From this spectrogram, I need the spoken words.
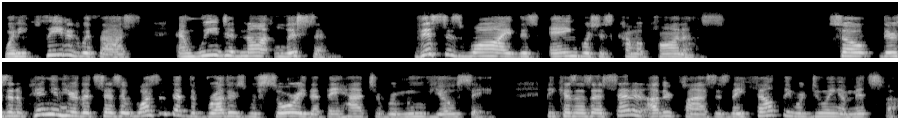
when he pleaded with us and we did not listen. This is why this anguish has come upon us. So there's an opinion here that says it wasn't that the brothers were sorry that they had to remove Yosef, because as I've said in other classes, they felt they were doing a mitzvah.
